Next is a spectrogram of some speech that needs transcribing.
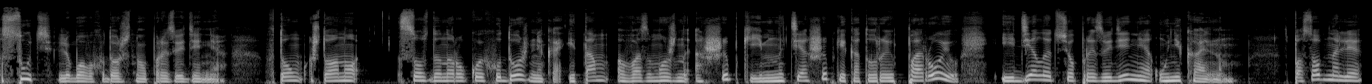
суть любого художественного произведения? В том, что оно создано рукой художника, и там возможны ошибки, именно те ошибки, которые порою и делают все произведение уникальным. Способна ли,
